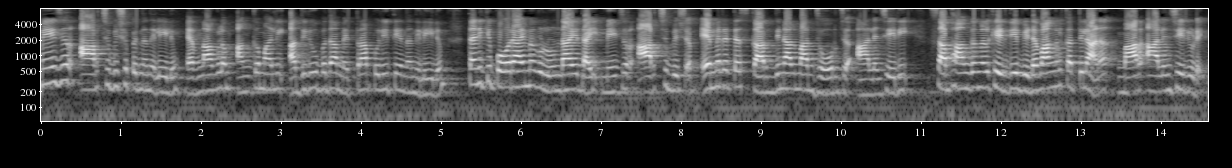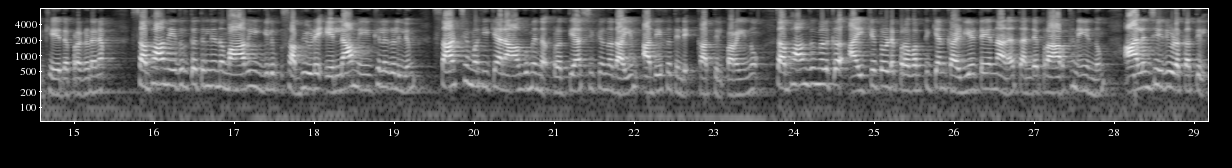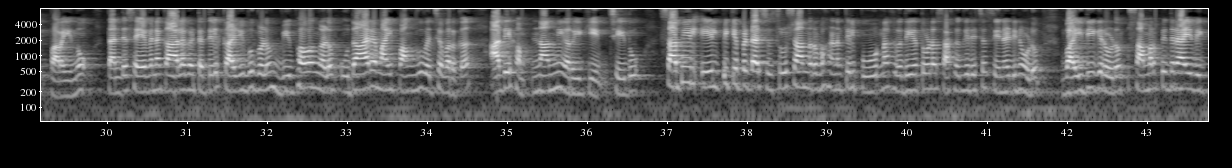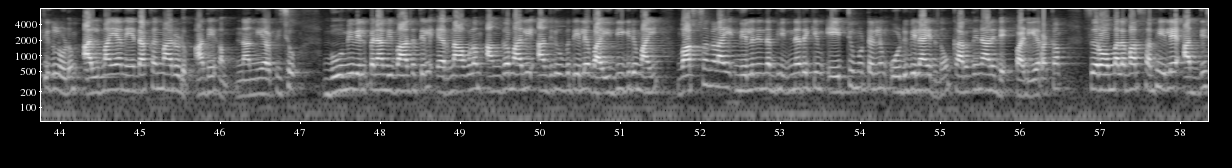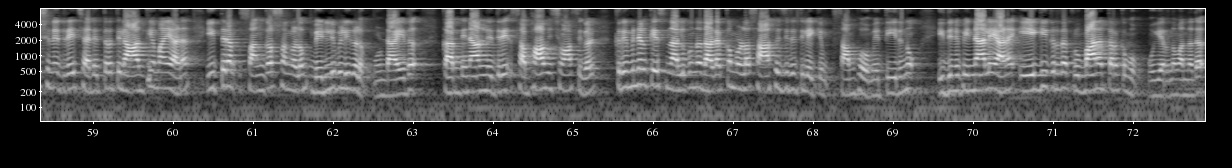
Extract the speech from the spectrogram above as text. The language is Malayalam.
മേജർ ആർച്ച് ബിഷപ്പ് എന്ന നിലയിലും എറണാകുളം അങ്കമാലി അതിരൂപത മെത്രാപൊലീത്ത എന്ന നിലയിലും തനിക്ക് പോരായ്മകൾ ഉണ്ടായതായി മേജർ ആർച്ച് ബിഷപ്പ് എമരറ്റസ് കർദിനാൾമാർ ജോർജ് ആലഞ്ചേരി. സഭാംഗങ്ങൾക്ക് എഴുതിയ വിടവാങ്ങൽ കത്തിലാണ് മാർ ആലഞ്ചേരിയുടെ ഖേദപ്രകടനം. സഭാ നേതൃത്വത്തിൽ നിന്ന് മാറിയെങ്കിലും സഭയുടെ എല്ലാ മേഖലകളിലും സാക്ഷ്യം വഹിക്കാനാകുമെന്ന് പ്രത്യാശിക്കുന്നതായും അദ്ദേഹത്തിന്റെ കത്തിൽ പറയുന്നു. സഭാംഗങ്ങൾക്ക് ഐക്യത്തോടെ പ്രവർത്തിക്കാൻ കഴിയട്ടെ എന്നാണ് തന്റെ പ്രാർത്ഥനയെന്നും ആലഞ്ചേരിയുടെ കത്തിൽ പറയുന്നു. തന്റെ സേവന കാലഘട്ടത്തിൽ കഴിവുകളും വിഭവങ്ങളും ഉദാരമായി പങ്കുവച്ചവർക്ക് അദ്ദേഹം നന്ദി അറിയിക്കുകയും ചെയ്തു. സഭയിൽ ഏൽപ്പിക്കപ്പെട്ട ശുശ്രൂഷാ നിർവഹണത്തിൽ പൂർണ ഹൃദയത്തോടെ സഹകരിച്ച സിനഡിനോടും വൈദികരോടും സമർപ്പിതരായ വ്യക്തികളോടും അൽമയ നേതാക്കന്മാരോടും അദ്ദേഹം നന്ദി അർപ്പിച്ചു. ഭൂമി വിൽപ്പന വിവാദത്തിൽ എറണാകുളം അങ്കമാലി അതിരൂപതയിലെ വൈദികരുമായി വർഷങ്ങളായി നിലനിന്ന ഭിന്നതയ്ക്കും ഏറ്റുമുട്ടലിനും ഒടുവിലായിരുന്നു കർദിനാളിന്റെ പടിയിറക്കം. സിറോ മലബാർ സഭയിലെ അധ്യക്ഷനെതിരെ ചരിത്രത്തിൽ ആദ്യമായാണ് ഇത്തരം സംഘർഷങ്ങളും വെല്ലുവിളികളും ഉണ്ടായത്. കർദിനാളിനെതിരെ സഭാവിശ്വാസികൾ ക്രിമിനൽ കേസ് നൽകുന്നതടക്കമുള്ള സാഹചര്യത്തിലേക്കും സംഭവം എത്തിയിരുന്നു. ഇതിനു പിന്നാലെയാണ് ഏകീകൃത കുർബാന തർക്കവും ഉയർന്നു വന്നത്.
